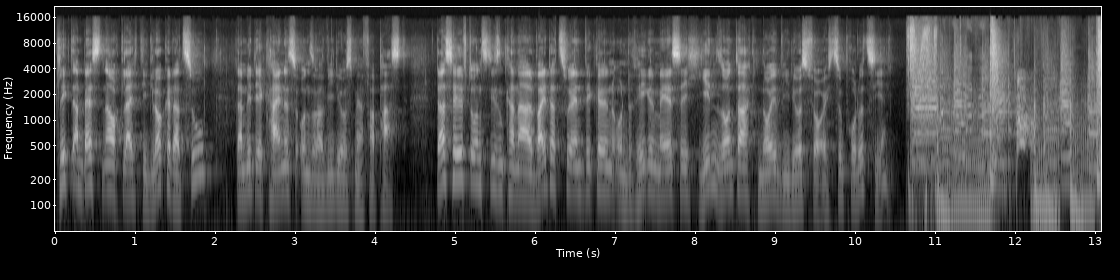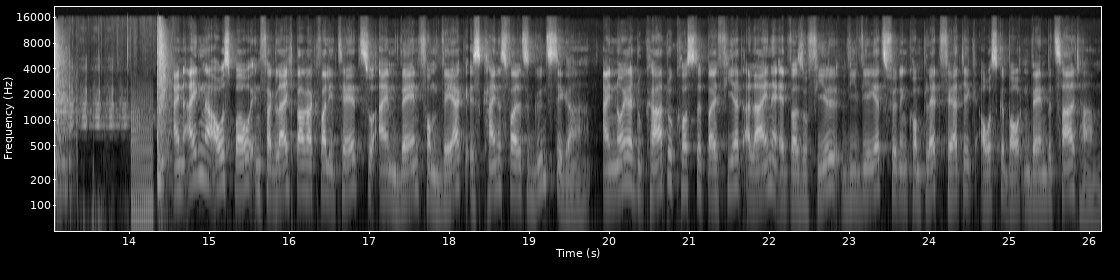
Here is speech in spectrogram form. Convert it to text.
Klickt am besten auch gleich die Glocke dazu, damit ihr keines unserer Videos mehr verpasst. Das hilft uns, diesen Kanal weiterzuentwickeln und regelmäßig jeden Sonntag neue Videos für euch zu produzieren. Ein eigener Ausbau in vergleichbarer Qualität zu einem Van vom Werk ist keinesfalls günstiger. Ein neuer Ducato kostet bei Fiat alleine etwa so viel, wie wir jetzt für den komplett fertig ausgebauten Van bezahlt haben.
